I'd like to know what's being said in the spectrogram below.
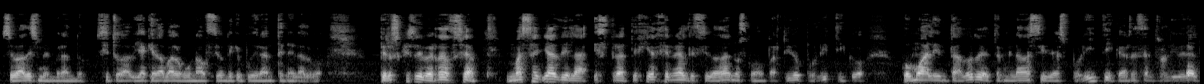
se va desmembrando, si todavía quedaba alguna opción de que pudieran tener algo. Pero es que es de verdad, o sea, más allá de la estrategia general de Ciudadanos como partido político, como alentador de determinadas ideas políticas de centro liberal,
